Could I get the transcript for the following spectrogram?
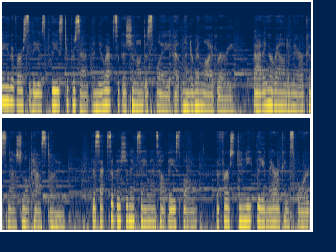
University is pleased to present a new exhibition on display at Linderman Library, Batting Around America's National Pastime. This exhibition examines how baseball, the first uniquely American sport,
